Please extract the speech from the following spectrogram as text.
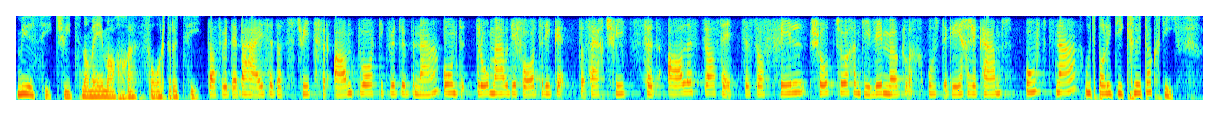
müsse die Schweiz noch mehr machen, fordert sie. Das würde eben heissen, dass die Schweiz Verantwortung übernehmen Und darum auch die Forderungen, dass die Schweiz alles daran setzen so viele Schutzsuchende wie möglich aus den griechischen Camps aufzunehmen. Und die Politik wird aktiv.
